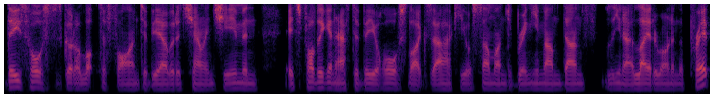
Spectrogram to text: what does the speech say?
These horses got a lot to find to be able to challenge him, and it's probably going to have to be a horse like Zaaki or someone to bring him undone, you know, later on in the prep.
